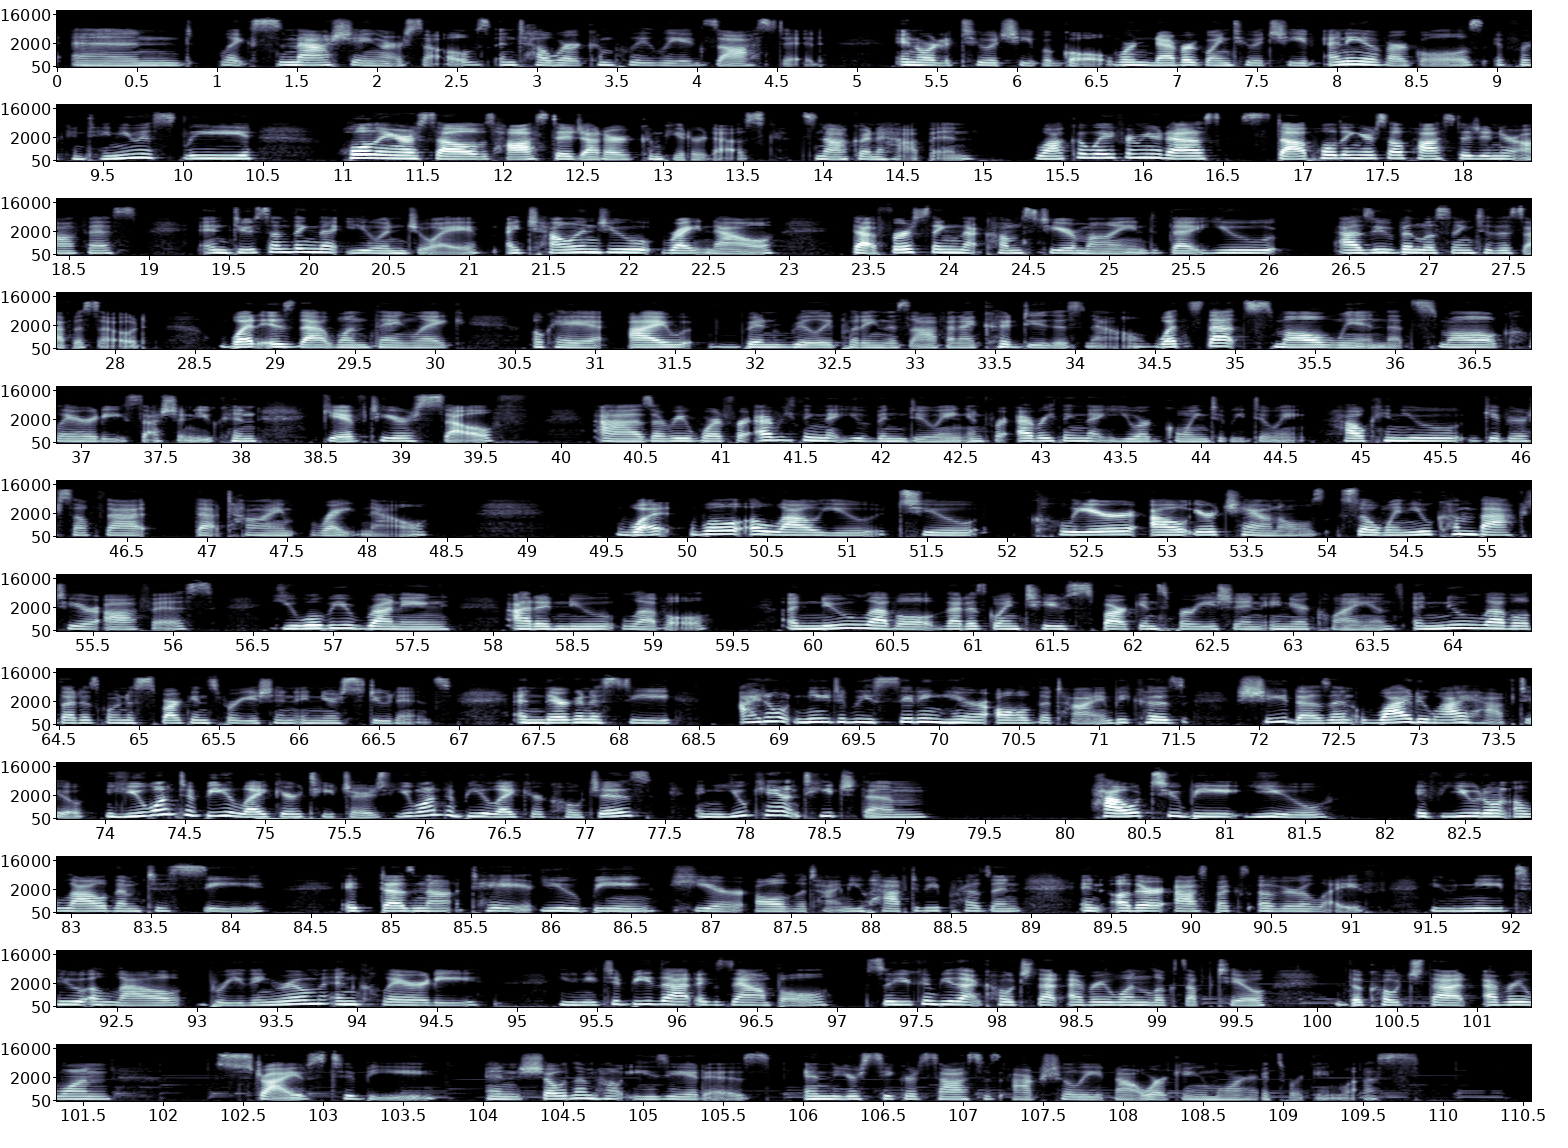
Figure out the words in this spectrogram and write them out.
and like smashing ourselves until we're completely exhausted in order to achieve a goal. We're never going to achieve any of our goals if we're continuously holding ourselves hostage at our computer desk. It's not going to happen. Walk away from your desk, stop holding yourself hostage in your office, and do something that you enjoy. I challenge you right now that first thing that comes to your mind that you, as you've been listening to this episode, what is that one thing like, okay, I've been really putting this off and I could do this now? What's that small win, that small clarity session you can give to yourself as a reward for everything that you've been doing and for everything that you are going to be doing? How can you give yourself that that time right now? What will allow you to clear out your channels so when you come back to your office, you will be running at a new level. A new level that is going to spark inspiration in your clients, a new level that is going to spark inspiration in your students. And they're going to see, I don't need to be sitting here all the time because she doesn't. Why do I have to? You want to be like your teachers, you want to be like your coaches, and you can't teach them how to be you if you don't allow them to see. It does not take you being here all the time. You have to be present in other aspects of your life. You need to allow breathing room and clarity. You need to be that example so you can be that coach that everyone looks up to, the coach that everyone strives to be, and show them how easy it is. And your secret sauce is actually not working more, it's working less.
